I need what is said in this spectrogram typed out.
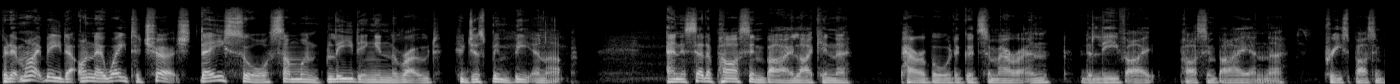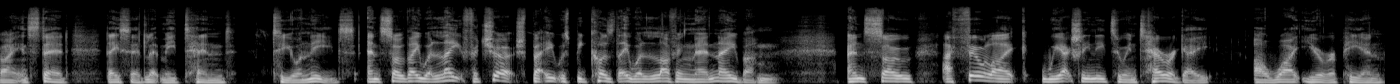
But it might be that on their way to church, they saw someone bleeding in the road who'd just been beaten up. And instead of passing by, like in the parable with the Good Samaritan, the Levite passing by and the priest passing by, instead they said, Let me tend to your needs. And so they were late for church, but it was because they were loving their neighbor. Hmm. And so I feel like we actually need to interrogate our white European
